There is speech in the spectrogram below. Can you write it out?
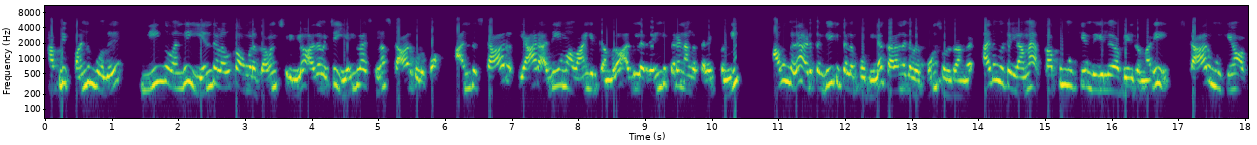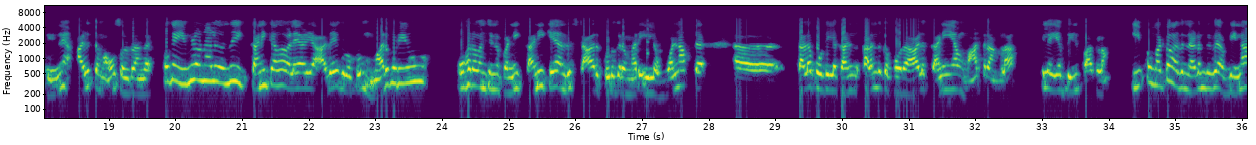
அப்படி பண்ணும்போது நீங்க வந்து எந்த அளவுக்கு அவங்கள கவனிச்சுக்கிறீங்களோ அதை வச்சு எம்ப்ளாய்ஸ்க்கெல்லாம் ஸ்டார் கொடுப்போம். அந்த ஸ்டார் யார் அதிகமா வாங்கியிருக்காங்களோ அதுல ரெண்டு பேரை நாங்க செலக்ட் பண்ணி அவங்கள அடுத்த வீட்டு தலை போட்டியில கலந்துக்க வைப்போம்னு சொல்றாங்க. அது மட்டும் இல்லாம கப்பு முக்கியம் வெயில் அப்படின்ற மாதிரி ஸ்டார் முக்கியம் அப்படின்னு அழுத்தமாவும் சொல்றாங்க. ஓகே இவ்வளவு நாள் வந்து கனிக்காக விளையாடிய அதே குரூப் மறுபடியும் உகரவஞ்சனை பண்ணி கனிக்கே அந்த ஸ்டார் கொடுக்குற மாதிரி இல்ல. ஒன் ஆஃப் த தலை போட்டியில கலந்து கலந்துக்க போற ஆளு கனியா மாத்துறாங்களா? இல்ல எப்படின்னு பாக்கலாம் இப்ப மட்டும் அது நடந்தது அப்படின்னா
